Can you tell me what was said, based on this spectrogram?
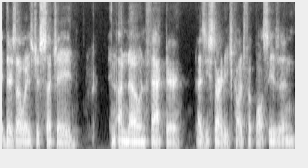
there's always just such a an unknown factor as you start each college football season,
